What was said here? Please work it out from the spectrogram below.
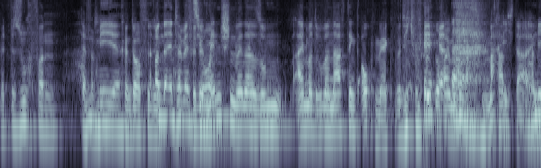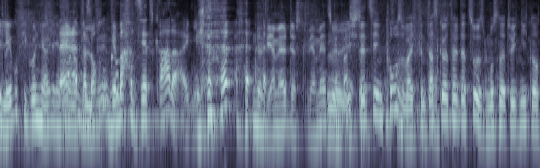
mit Besuch von der Familie Könnte auch für und den, für den. Menschen, wenn er so einmal drüber nachdenkt, auch merkwürdig wirken. Auf einmal, was mache ich da Haben die eigentlich? Lego-Figuren hier eigentlich Naja, verlochen? wir machen es jetzt gerade eigentlich. Nö, wir haben ja, das, wir haben ja jetzt Nö, ich setze ihn in Pose, weil ich finde, das gehört halt dazu. Es muss natürlich nicht noch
